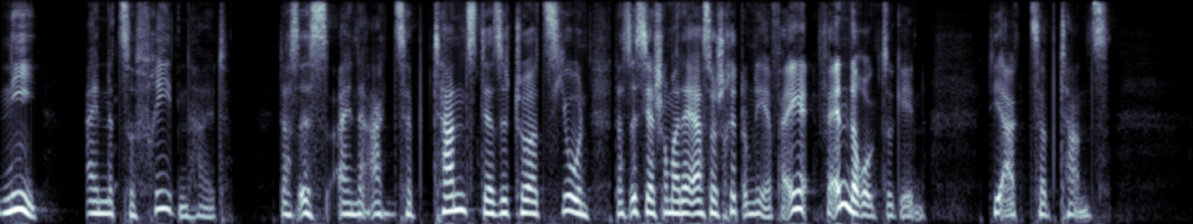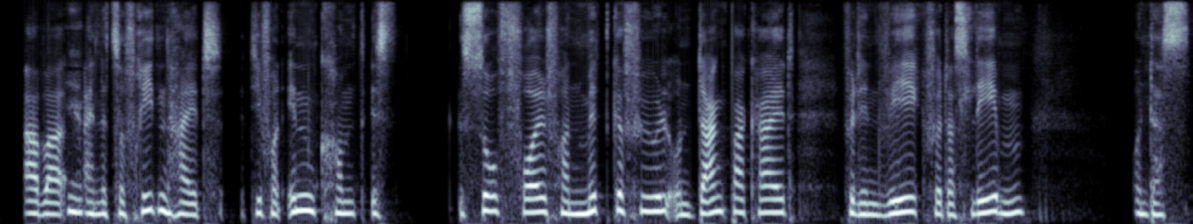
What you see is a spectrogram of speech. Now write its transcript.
nie eine Zufriedenheit. Das ist eine Akzeptanz der Situation. Das ist ja schon mal der erste Schritt, um die Ver Veränderung zu gehen. Die Akzeptanz. Aber ja. eine Zufriedenheit, die von innen kommt, ist, ist so voll von Mitgefühl und Dankbarkeit für den Weg, für das Leben. Und das,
